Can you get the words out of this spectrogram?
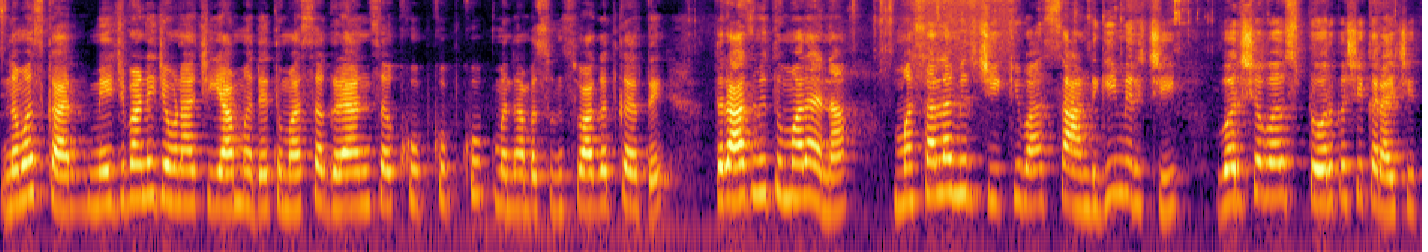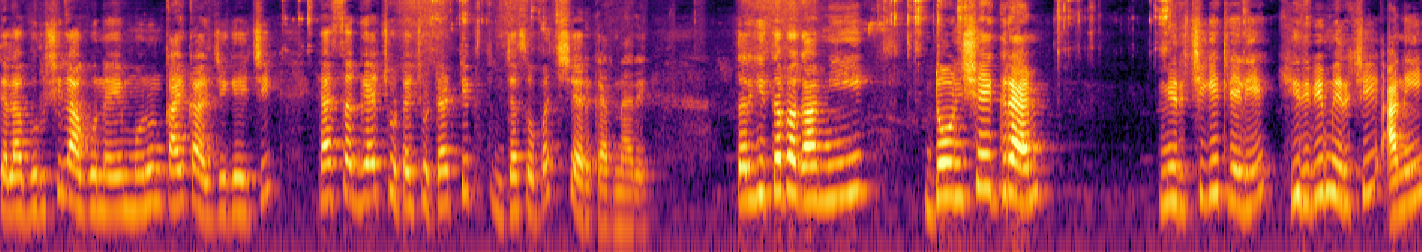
नमस्कार मेजबानी जेवणाची यामध्ये तुम्हा सगळ्यांचं खूप खूप खूप मनापासून स्वागत करते. तर आज मी तुम्हाला आहे ना मसाला मिरची किंवा सांडगी मिरची वर्षभर स्टोअर कशी करायची त्याला बुरशी लागू नये म्हणून काय काळजी घ्यायची ह्या सगळ्या छोट्या छोट्या टिप्स तुमच्यासोबत शेअर करणार आहे. तर इथं बघा मी दोनशे ग्रॅम मिरची घेतलेली आहे हिरवी मिरची आणि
